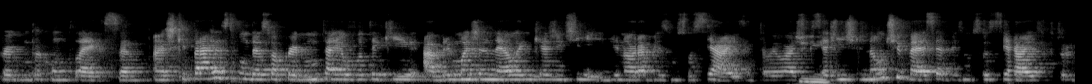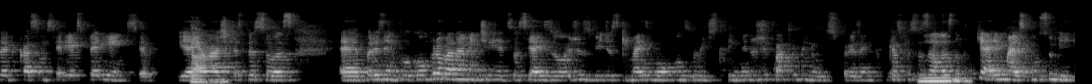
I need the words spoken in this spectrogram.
Pergunta complexa. Acho que para responder a sua pergunta, eu vou ter que abrir uma janela em que a gente ignora abismos sociais. Então, eu acho Sim. que se a gente não tivesse abismos sociais, o futuro da educação seria a experiência. E aí tá. eu acho que as pessoas é, por exemplo, comprovadamente em redes sociais hoje, os vídeos que mais bombam são vídeos que têm menos de quatro minutos, por exemplo, porque as pessoas elas não querem mais consumir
